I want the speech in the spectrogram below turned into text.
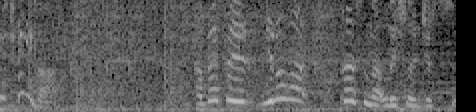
You see that? I basically, you know that person that literally just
